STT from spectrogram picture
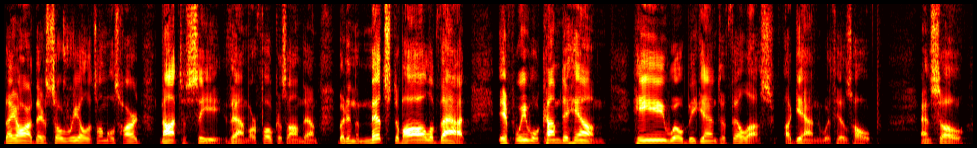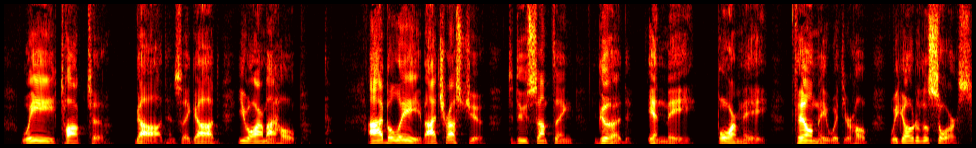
they are. They're so real, it's almost hard not to see them or focus on them. But in the midst of all of that, if we will come to Him, He will begin to fill us again with His hope. And so we talk to God and say, God, you are my hope. I believe, I trust you to do something good in me, for me. Fill me with your hope. We go to the source.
